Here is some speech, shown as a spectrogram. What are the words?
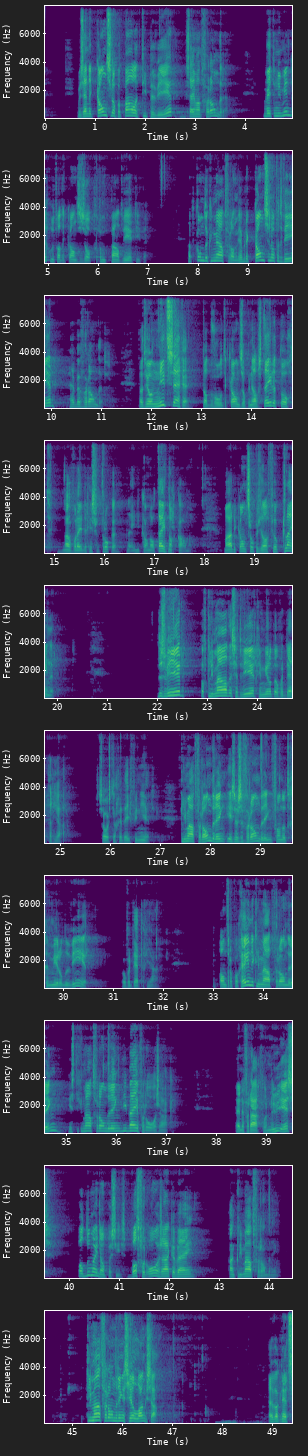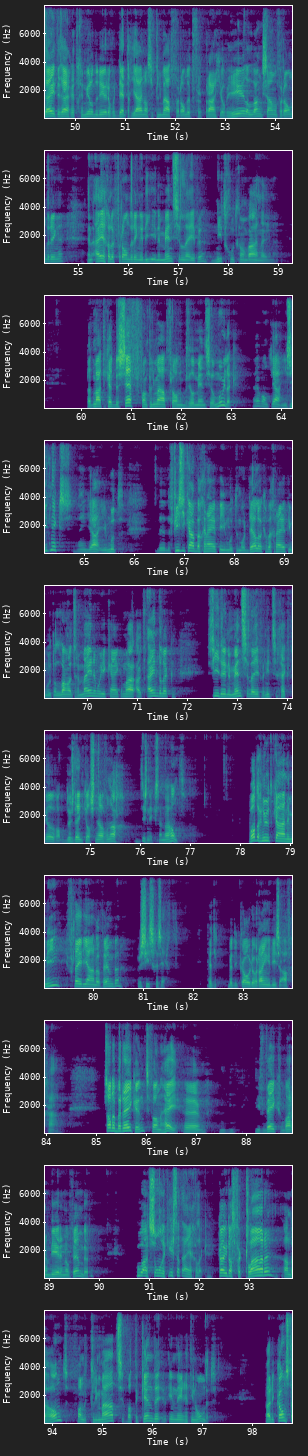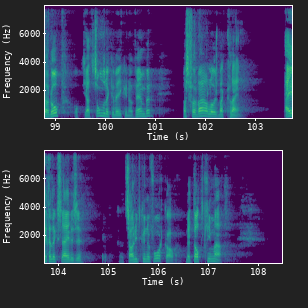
we zijn de kansen op bepaalde type weer zijn we aan het veranderen. We weten nu minder goed wat de kans is op een bepaald weertype. Dat komt door klimaatverandering. We hebben de kansen op het weer hebben veranderd. Dat wil niet zeggen dat bijvoorbeeld de kans op een Elfstedentocht nou volledig is vertrokken. Nee, die kan altijd nog komen. Maar de kans op is wel veel kleiner. Dus weer, of klimaat is het weer gemiddeld over 30 jaar. Zo is dat gedefinieerd. Klimaatverandering is dus een verandering van het gemiddelde weer over 30 jaar. Antropogene klimaatverandering is de klimaatverandering die wij veroorzaken. En de vraag voor nu is, wat doen wij dan precies? Wat veroorzaken wij aan klimaatverandering? Klimaatverandering is heel langzaam. En ik net zei, het is eigenlijk het gemiddelde weer over 30 jaar. En als het klimaat verandert, praat je over hele langzame veranderingen. En eigenlijk veranderingen die je in een mensenleven niet goed kan waarnemen. Dat maakt het besef van klimaatverandering bij veel mensen heel moeilijk. Want ja, je ziet niks. En ja, je moet de, de fysica begrijpen, je moet de modellen begrijpen, je moet een lange termijnen moet je kijken. Maar uiteindelijk zie je er in een mensenleven niet zo gek veel van. Dus denk je al snel van, ach, het is niks aan de hand. Wat heeft nu het KNMI, verleden jaar november, precies gezegd? Met die, met die code oranje die ze afgaven. Ze hadden berekend van, hé, hey, uh, die week warm weer in november, hoe uitzonderlijk is dat eigenlijk? Kan je dat verklaren aan de hand van het klimaat wat we kenden in 1900? Nou, die kans daarop, op die uitzonderlijke week in november, was verwaarloosbaar klein. Eigenlijk zeiden ze, het zou niet kunnen voorkomen met dat klimaat.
